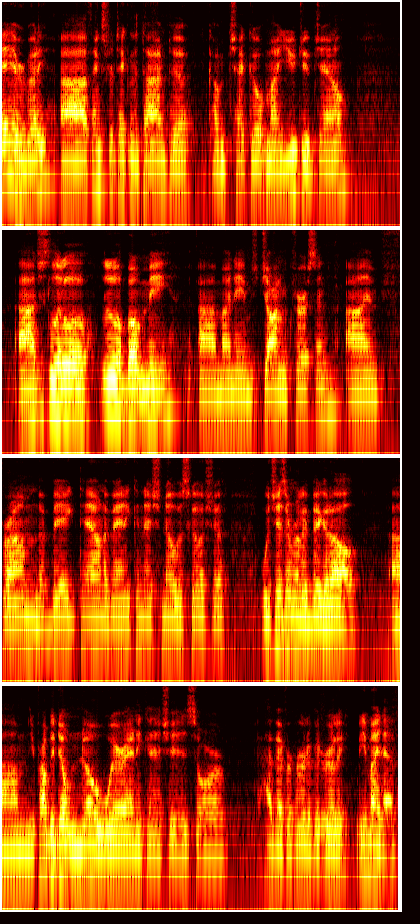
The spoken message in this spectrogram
Hey everybody, uh, thanks for taking the time to come check out my YouTube channel. Uh, just a little, little about me. Uh, my name's John McPherson. I'm from the big town of Antigonish, Nova Scotia, which isn't really big at all. Um, you probably don't know where Antigonish is or have ever heard of it really. You might have.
